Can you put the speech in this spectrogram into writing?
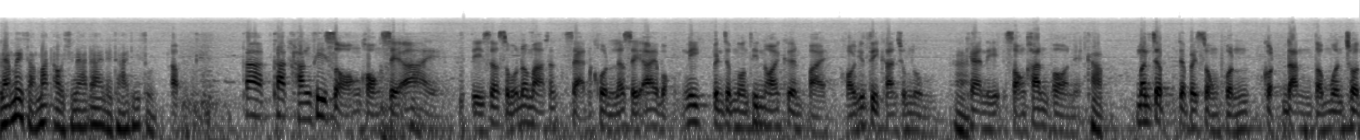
และไม่สามารถเอาชนะได้ในท้ายที่สุดครับ ถ้าถ้าครั้งที่สองของเสียอ้ายตีเซอร์สมมติว่ามาสักแสนคนแล้วเสียอ้ายบอกนี่เป็นจำนวนที่น้อยเกินไป ขอยุติการชุมนุมอ่าแค่นี้สองขั้นพอเนี่ยครับมันจะจะไปส่งผลกดดันต่อมวลชน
